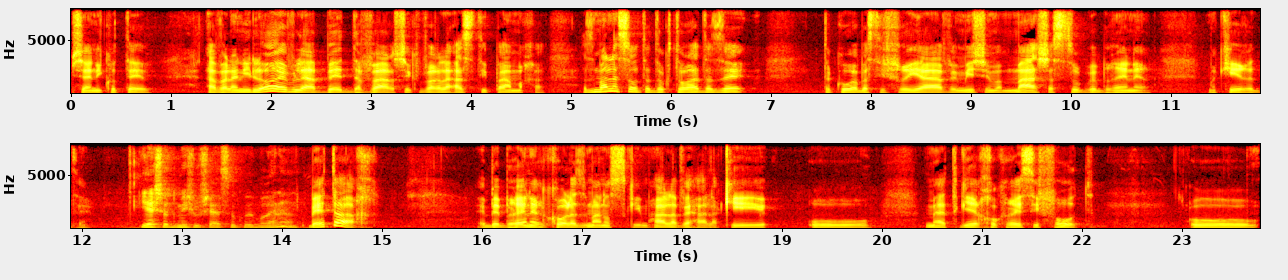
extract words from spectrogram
כשאני כותב, אבל אני לא אוהב לאבד דבר שכבר לעסתי פעם אחת. אז מה לעשות, הדוקטורט הזה תקוע בספרייה, ומי שממש עסוק בברנר מכיר את זה. יש עוד מישהו שעסוק בברנר? בטח. בברנר כל הזמן עוסקים, הלאה והלאה, כי הוא מאתגר חוקרי ספרות. הוא,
